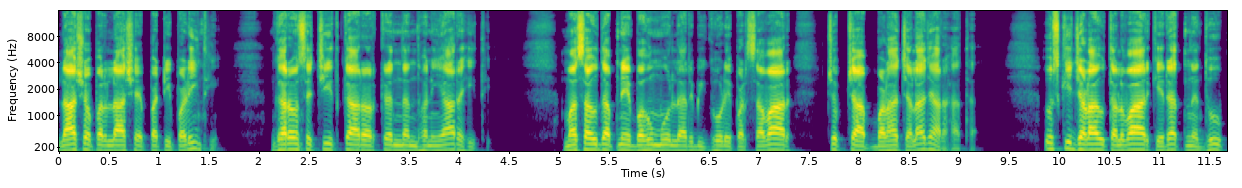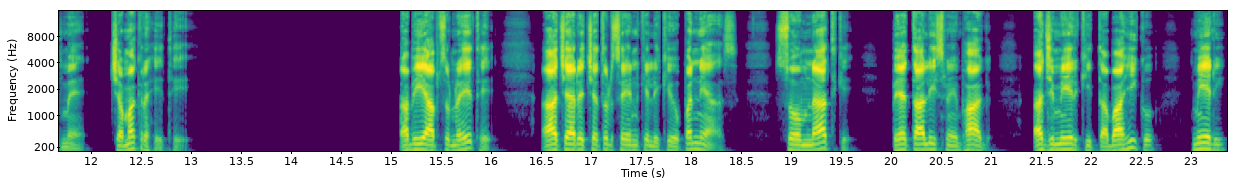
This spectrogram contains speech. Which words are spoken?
लाशों पर लाशें पटी पड़ी थीं। घरों से चीतकार और क्रंदन ध्वनि आ रही थी। मसऊद अपने बहुमूल्य अरबी घोड़े पर सवार, चुपचाप बढ़ा चला जा रहा था। उसकी जड़ाऊ तलवार के रत्न धूप में चमक रहे थे। अभी आप सुन रहे थे आचार्य चतुर्सेन के लिखे उपन्यास, सोमनाथ के पैंतालीसवें भाग अजमेर की तबाही को मेरी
